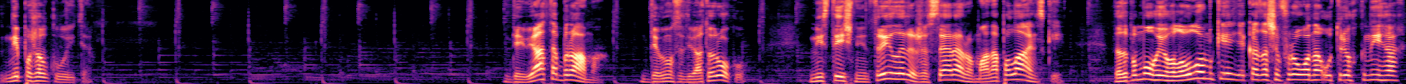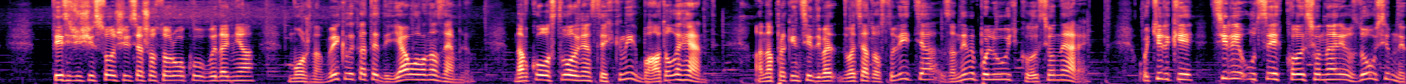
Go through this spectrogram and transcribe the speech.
не пожалкуєте. Дев'ята брама 99 року. Містичний трилер режисера Романа Поланський. За допомогою головоломки, яка зашифрована у трьох книгах 1666 року видання, можна викликати диявола на землю. Навколо створення цих книг багато легенд, а наприкінці 20 століття за ними полюють колекціонери. От тільки цілі у цих колекціонерів зовсім не,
